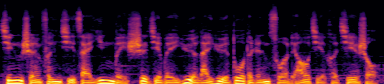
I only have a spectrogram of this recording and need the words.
精神分析在英美世界为越来越多的人所了解和接受。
